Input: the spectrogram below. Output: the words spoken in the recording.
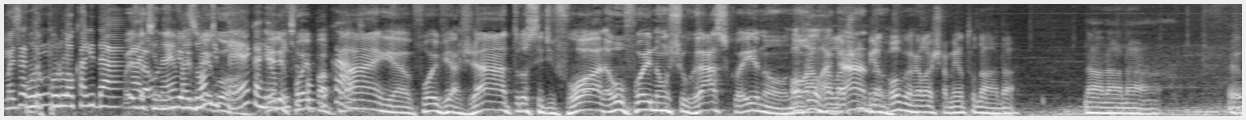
mas é por, tão, por, localidade, mas né? Mas onde pegou? pega realmente Ele foi é pra praia, foi viajar, trouxe de fora, ou foi num churrasco aí no, no houve alagado. Um houve um relaxamento na, na, na, na, na é,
